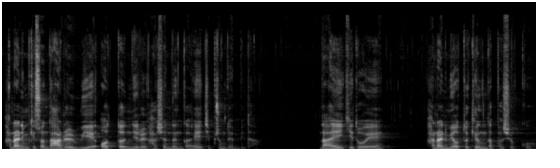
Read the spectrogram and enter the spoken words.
하나님께서 나를 위해 어떤 일을 하셨는가에 집중됩니다. 나의 기도에 하나님이 어떻게 응답하셨고,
